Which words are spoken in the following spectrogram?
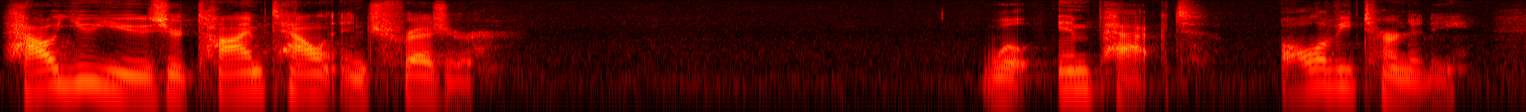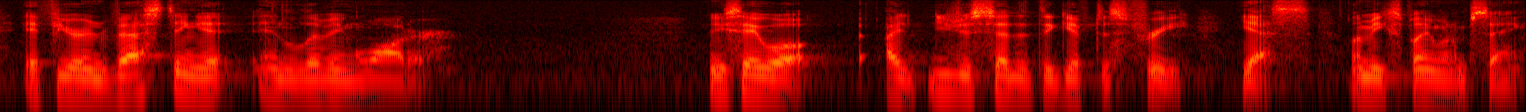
How you use your time, talent, and treasure will impact all of eternity if you're investing it in living water. And you say, well, I, you just said that the gift is free. Yes, let me explain what I'm saying.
